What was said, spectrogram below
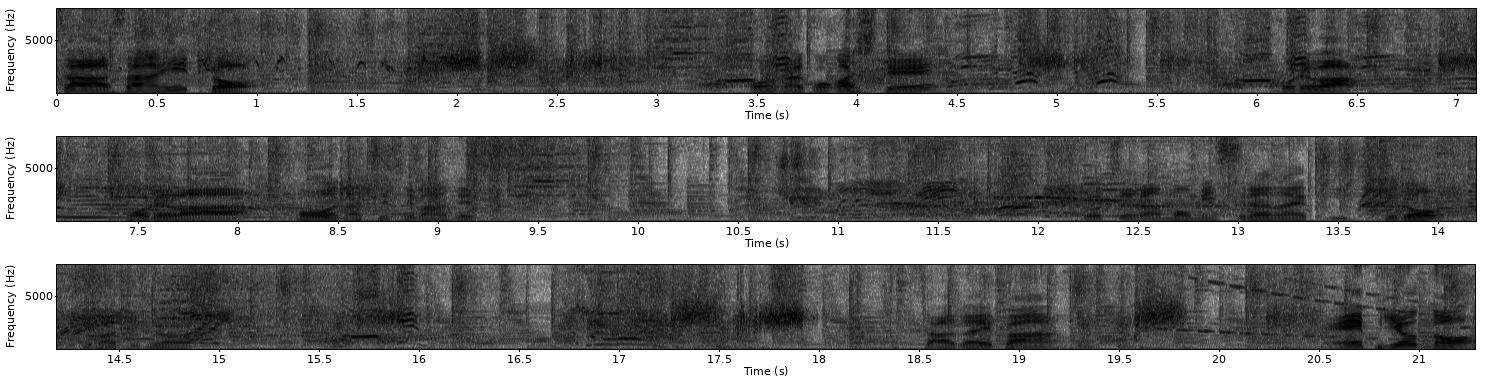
さあ3ヒット。コーナー焦がして。これはこれはこうなってしまうんです。どちらもミスらないけど決まってしまう。さあ大パン。えー、ピヨンの？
